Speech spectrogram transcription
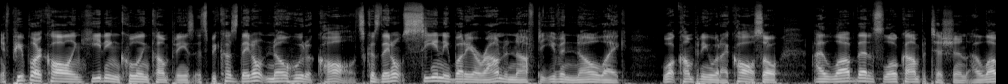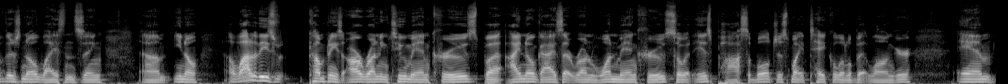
if people are calling heating and cooling companies, it's because they don't know who to call. It's because they don't see anybody around enough to even know like what company would I call? So I love that it's low competition. I love there's no licensing. Um, you know, a lot of these companies are running two man crews, but I know guys that run one man crews, so it is possible. Just might take a little bit longer. And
